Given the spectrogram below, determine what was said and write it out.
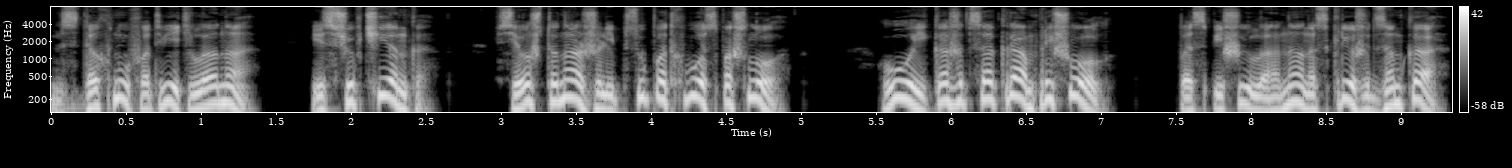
Вздохнув, ответила она. «Из Шевченко. Все, что нажили, псу под хвост пошло. Ой, кажется, Акрам пришел!» Поспешила она на скрежет замка.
